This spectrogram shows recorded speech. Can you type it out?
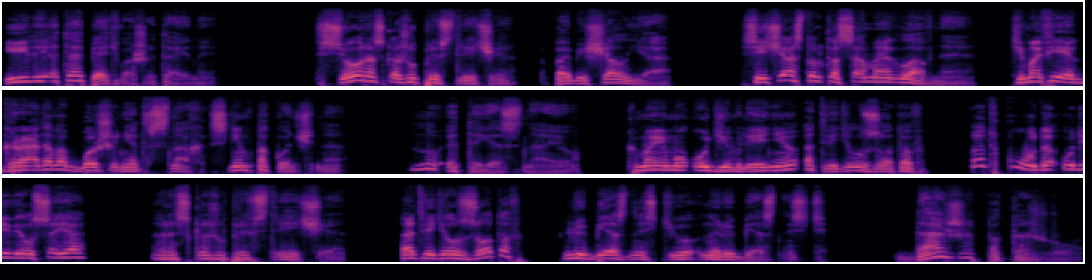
Или это опять ваши тайны?» «Все расскажу при встрече», — пообещал я. «Сейчас только самое главное. Тимофея Градова больше нет в снах, с ним покончено». «Ну, это я знаю». К моему удивлению, ответил Зотов. «Откуда?» — удивился я. Расскажу при встрече, — ответил Зотов любезностью на любезность. Даже покажу.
